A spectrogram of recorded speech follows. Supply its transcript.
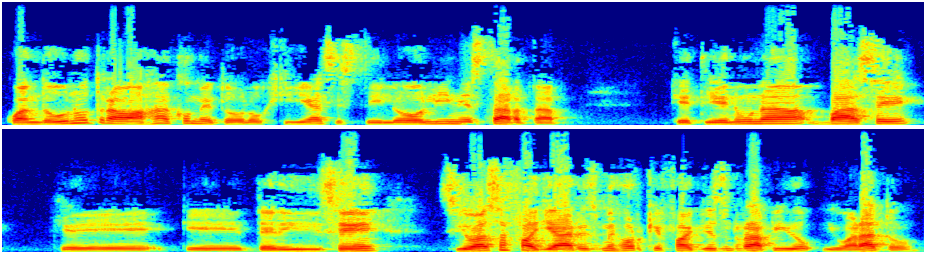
cuando uno trabaja con metodologías estilo Lean Startup, que tiene una base que, te dice, si vas a fallar es mejor que falles rápido y barato.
